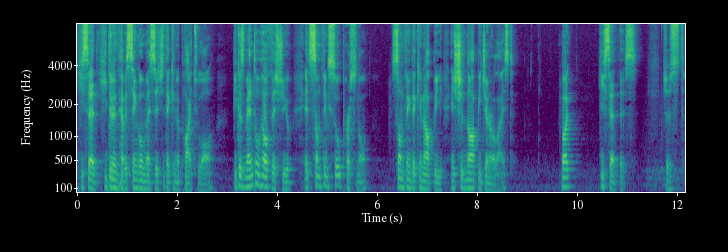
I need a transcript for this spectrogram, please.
He said he didn't have a single message that can apply to all, because mental health issue, it's something so personal, something that cannot be and should not be generalized. But he said this. Just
